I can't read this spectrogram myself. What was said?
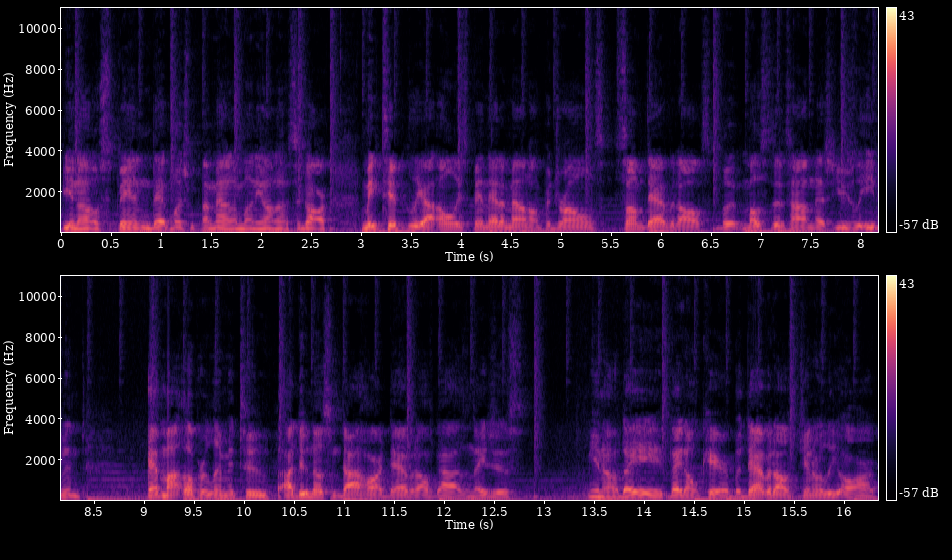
you know, spend that much amount of money on a cigar. Me, typically, I only spend that amount on Padrones, some Davidoffs, but most of the time that's usually even at my upper limit too. I do know some diehard Davidoff guys and they just, you know, they they don't care. But Davidoffs generally are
